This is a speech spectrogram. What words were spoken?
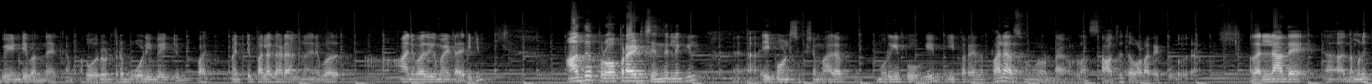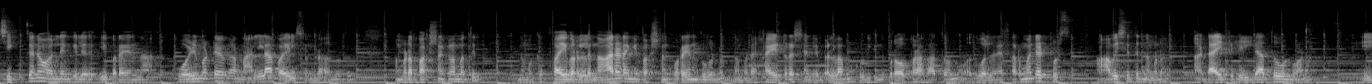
വേണ്ടി വന്നേക്കാം. അത് ഓരോരുത്തരുടെ ബോഡി വെയ്റ്റും മറ്റ് പല ഘടകങ്ങളും അനുപാ ആനുപാതികമായിട്ടായിരിക്കും. അത് പ്രോപ്പറായിട്ട് ചെന്നില്ലെങ്കിൽ ഈ കോൺസ്റ്റിപ്ഷൻ മല മുറുകി പോവുകയും ഈ പറയുന്ന പല അസുഖങ്ങളും ഉണ്ടാകാനുള്ള സാധ്യത വളരെ കൂടുതലാണ്. അതല്ലാതെ നമ്മൾ ചിക്കനോ അല്ലെങ്കിൽ ഈ പറയുന്ന കോഴിമുട്ടയോ കാരണമല്ല പൈൽസ് ഉണ്ടാകുന്നത്. നമ്മുടെ ഭക്ഷണക്രമത്തിൽ നമുക്ക് ഫൈബർ അല്ലെങ്കിൽ നാരടങ്ങി ഭക്ഷണം കുറയുന്നത് കൊണ്ടും നമ്മുടെ ഹൈഡ്രേഷൻ അല്ലെങ്കിൽ വെള്ളം കുടിക്കുന്നത് പ്രോപ്പർ ആകാത്തതുകൊണ്ടും അതുപോലെ തന്നെ ഫെർമെന്റഡ് ഫുഡ്സ് ആവശ്യത്തിന് നമ്മുടെ ഡയറ്റിൽ ഇല്ലാത്തതുകൊണ്ടുമാണ് ഈ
